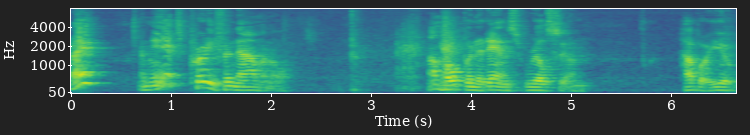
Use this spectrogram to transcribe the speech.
right? I mean, it's pretty phenomenal. I'm hoping it ends real soon. How about you?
